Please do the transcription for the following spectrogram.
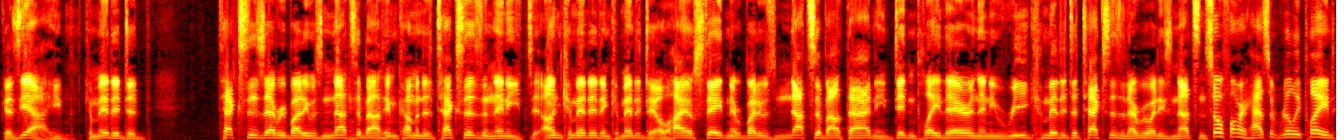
Because, yeah, he committed to Texas. Everybody was nuts about him coming to Texas, and then he uncommitted and committed to Ohio State, and everybody was nuts about that, and he didn't play there, and then he recommitted to Texas, and everybody's nuts. And so far, he hasn't really played.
